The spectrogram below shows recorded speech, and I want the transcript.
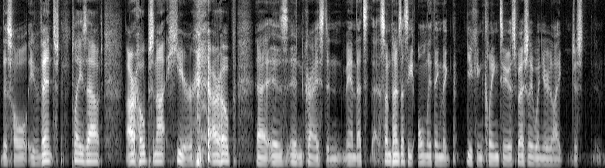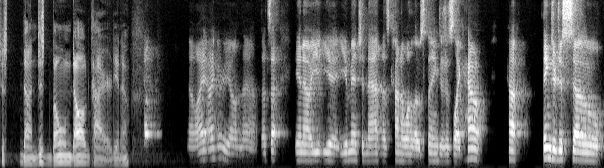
this whole event plays out. Our hope's not here. Our hope uh, is in Christ, and man, that's sometimes that's the only thing that you can cling to, especially when you're like just just done, just bone dog tired, you know. No, I, I hear you on that. That's a, you know, you, you, you mentioned that, and that's kind of one of those things. It's just like how, how things are just so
